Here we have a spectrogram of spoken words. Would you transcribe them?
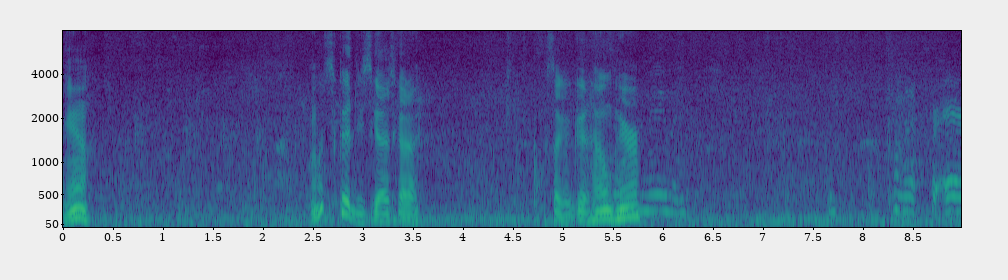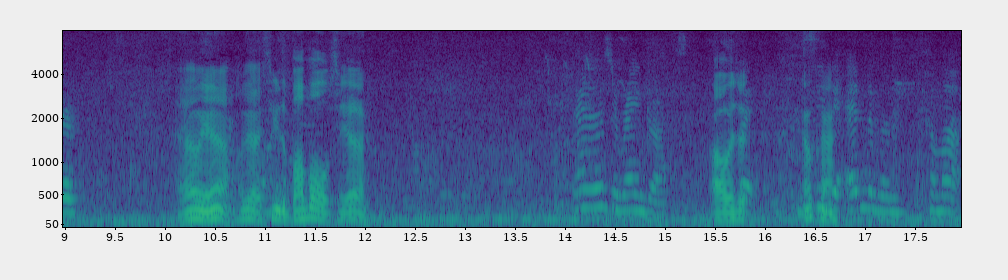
Yeah. Well, that's good. These guys got a looks like a good home here. Moving. He's coming up for air. Oh yeah. Look, I see the bubbles. Yeah. Yeah, those are raindrops. Oh, is But it? you see Okay. the end of them come up.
